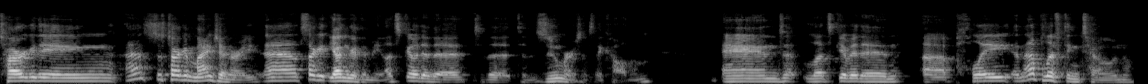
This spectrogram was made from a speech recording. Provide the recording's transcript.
targeting, uh, let's just target my generation. Uh, let's target younger than me. Let's go to the, to the, to the Zoomers as they call them. And let's give it an uh, play, an uplifting tone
